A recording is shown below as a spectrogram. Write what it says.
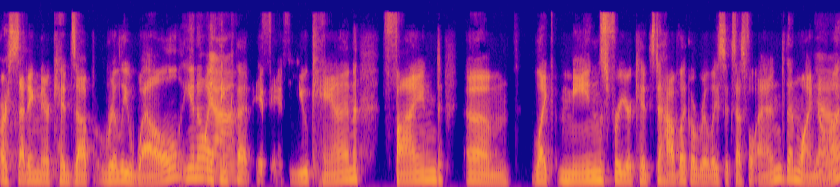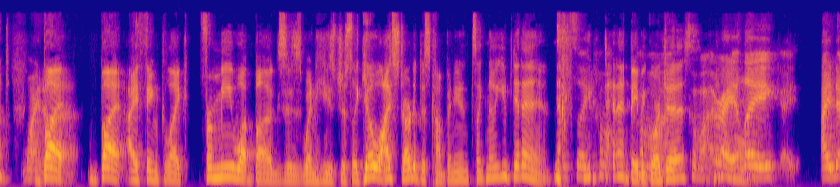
are setting their kids up really well you know I think that if if you can find um like means for your kids to have like a really successful end then why Yeah. not Why not? but but I think like for me, what bugs is when he's just like, "Yo, I started this company," and it's like, "No, you didn't. it's like, you didn't, baby come on, gorgeous. Come on. Right. Like, I I know.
